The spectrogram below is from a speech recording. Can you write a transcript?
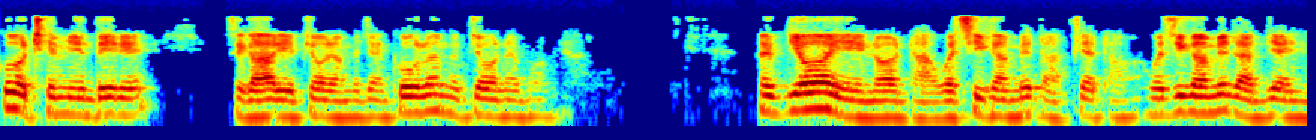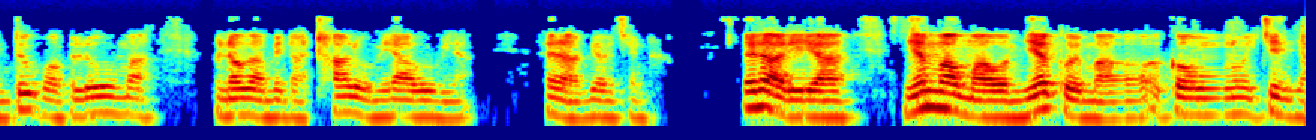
ကိုထင်မြင်သေးတဲ့စကားတွေပြောတာမကြိုက်ကိုလည်းမပြောနဲ့ပေါ့ဗျာအဲပြောရင်တော့ဒါဝစီကမေတ္တာပြတ်တာဝစီကမေတ္တာပြတ်ရင်သူ့ဘောဘလို့မှမနောကမေတ္တာထားလို့မရဘူးဗျအဲ့ဒါပြောချင်တာအဲ့ဒါတွေကမျက်မှောက်မှာရောမျက်ကွယ်မှာရောအကုန်လုံးကျင့်ကြ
